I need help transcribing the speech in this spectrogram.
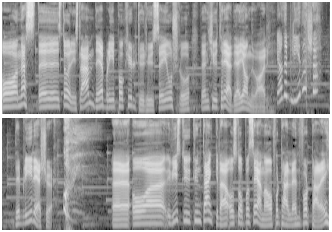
Og neste Storyslam det blir på Kulturhuset i Oslo den 23. januar. Ja, det blir det, sjø. Det blir det, sjø. Eh, og uh, hvis du kunne tenke deg å stå på scenen og fortelle en fortelling,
